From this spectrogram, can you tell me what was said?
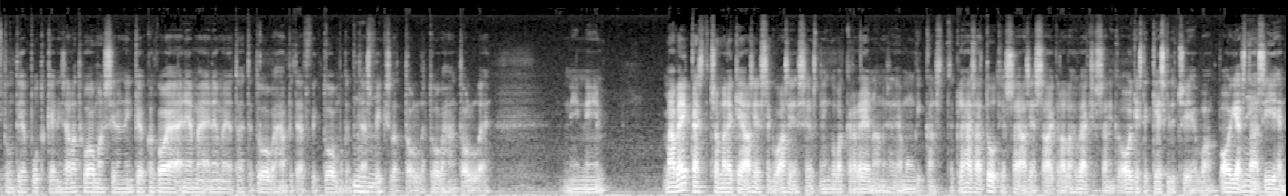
4-5 tuntia putkeen, niin sä alat huomaa siinä niin koko ajan enemmän ja enemmän jotain, että tuo vähän pitäisi, tuo muuten pitäisi Mm. mm. fiksata tolle, tuo vähän tolleen. Niin, niin. Mä veikkaisin, että se on melkein asiassa kuin asiassa, just niin kuin vaikka reenaamisen ja munkin kanssa. Että kyllähän sä tuut jossain asiassa aika lailla hyväksi, jos sä niin oikeasti keskityt siihen vaan oikeastaan Niin. siihen.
